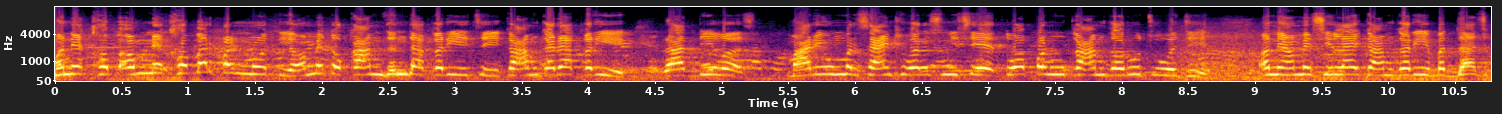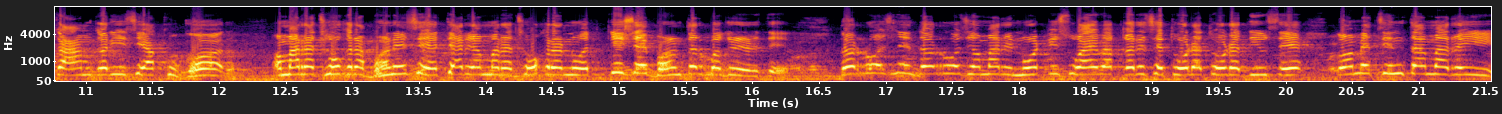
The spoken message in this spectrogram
મને ખબર અમને ખબર પણ નહોતી. અમે તો કામ ધંધા કરીએ છીએ, કામ કર્યા કરીએ, રાત દિવસ. મારી ઉંમર સાઠ વર્ષની છે, તો પણ હું કામ કરું છું હજી. અને અમે સિલાઈ કામ કરીએ, બધા જ કામ કરીએ છીએ આખું ઘર. અમારા છોકરા ભણે છે, અત્યારે અમારા છોકરાનું અતિશય ભણતર બગડે છે. દરરોજ ને દરરોજ અમારે નોટિસો આવ્યા કરે છે થોડા થોડા દિવસે. તો અમે ચિંતામાં રહી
